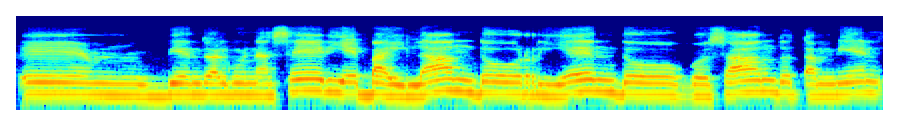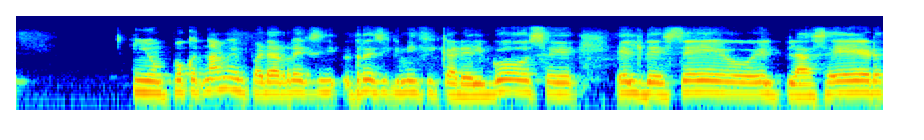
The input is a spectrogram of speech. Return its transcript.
viendo alguna serie, bailando, riendo, gozando también y un poco también para resignificar el goce, el deseo, el placer,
